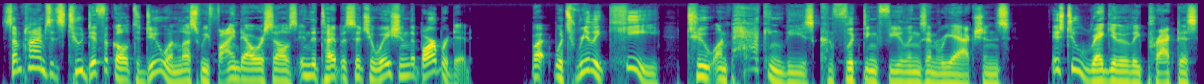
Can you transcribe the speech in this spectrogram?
sometimes it's too difficult to do unless we find ourselves in the type of situation that Barbara did. But what's really key to unpacking these conflicting feelings and reactions is to regularly practice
